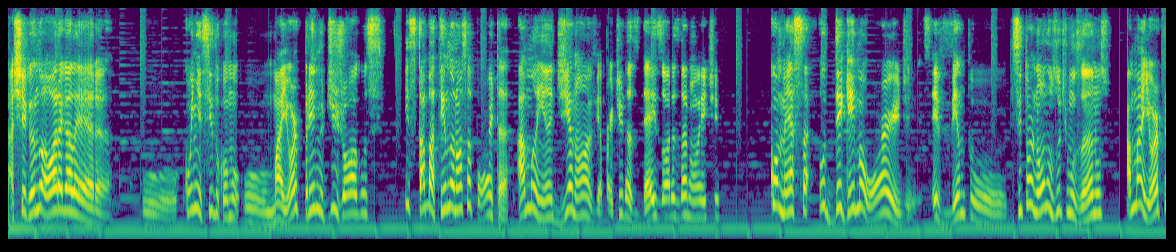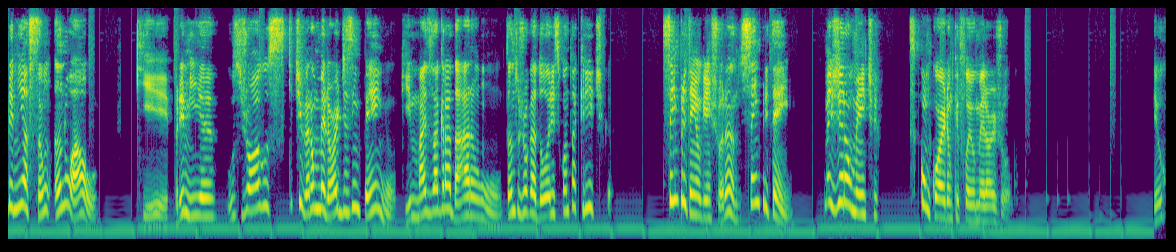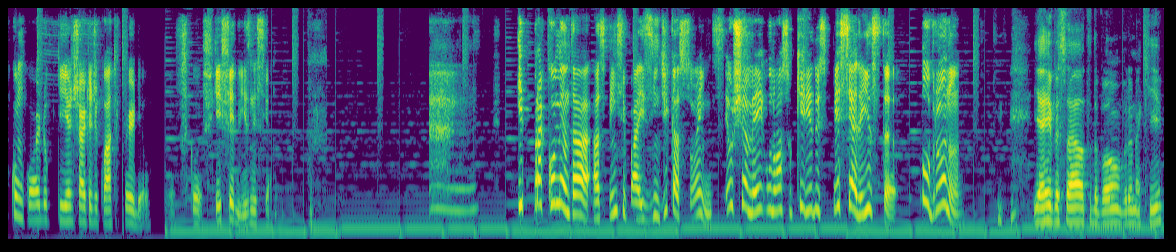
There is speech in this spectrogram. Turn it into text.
Tá chegando a hora, galera! O conhecido como o maior prêmio de jogos está batendo a nossa porta. Amanhã, dia 9, a partir das 10 horas da noite, começa o The Game Awards, evento que se tornou nos últimos anos a maior premiação anual, que premia os jogos que tiveram melhor desempenho, que mais agradaram tanto jogadores quanto a crítica. Sempre tem alguém chorando? Sempre tem. Mas geralmente concordam que foi o melhor jogo. Eu concordo que Uncharted 4 perdeu. Eu fiquei feliz nesse ano. E para comentar as principais indicações, eu chamei o nosso querido especialista, o Bruno. E aí, pessoal, tudo bom? Bruno aqui.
